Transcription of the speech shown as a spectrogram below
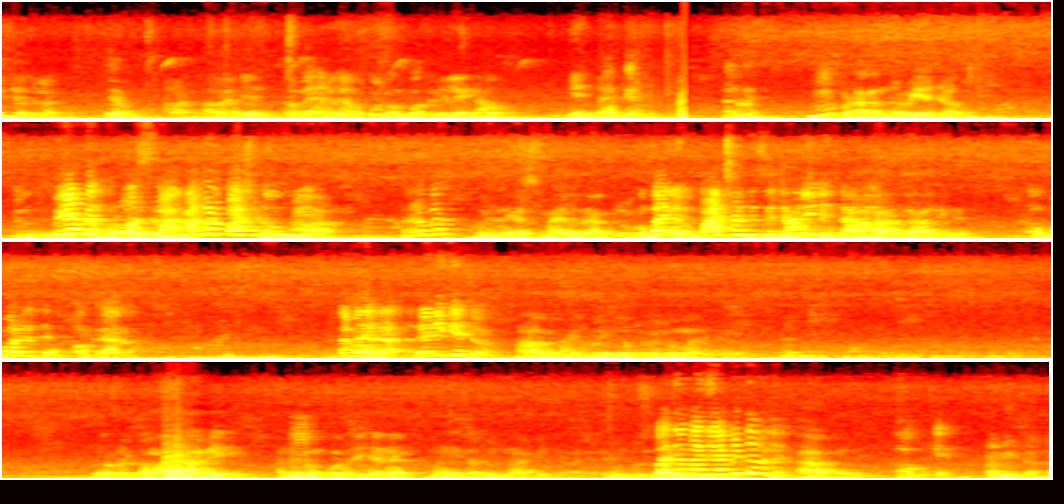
એમ? હવે બેન તમે હે ને લઈને આવો. બેન ઓકે. ભાઈ અંદર વહી જાઓ. ભાઈ આપણે ક્રોસમાં આગળ પાછળ ઊભી. બરાબર? બંને સ્માઈલ રાખજો. ઊભા રહો. પાછળથી ચાલીને હા જાઓ. હા ચાલીને ઉપર જ ઓકે હાલો. તમે રેડી કેજો હા ઓકે ભાઈ જોઈ લો મારી બરોબર તમારે આવી અને કંકોત્રી છે ને મનીષા બેન આપી દેવાની. બધે બધે આપી દઉં ને? હા ઓકે. અનિતા.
